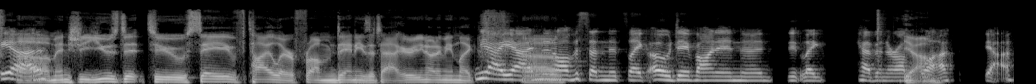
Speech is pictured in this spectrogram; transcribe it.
Yeah, um, and she used it to save Tyler from Dani's attack, or you know what I mean, like, yeah, yeah. And then uh, all of a sudden it's like, "Oh, Da'Vonne and uh, like Kevin are on Yeah. the block." Yeah,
